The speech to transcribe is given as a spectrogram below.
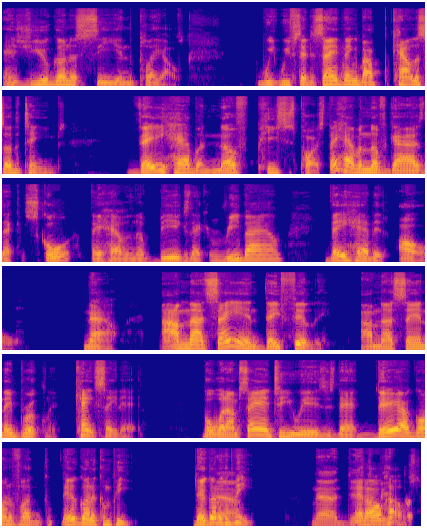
as you're gonna see in the playoffs. We, we've said the same thing about countless other teams. They have enough pieces, parts. They have enough guys that can score. They have enough bigs that can rebound. They have it all. Now, I'm not saying they Philly. I'm not saying they Brooklyn. Can't say that. But what I'm saying to you is, is that they are going to fucking they're going to compete. They're going to compete Now, just at all be thor- costs.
